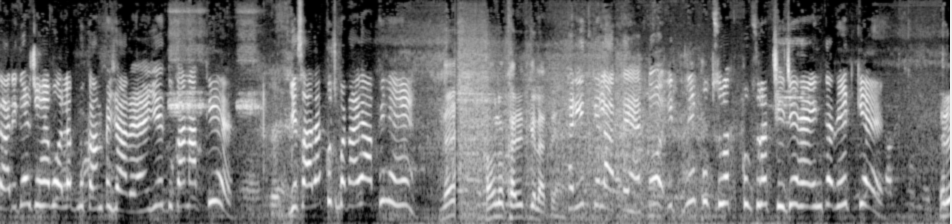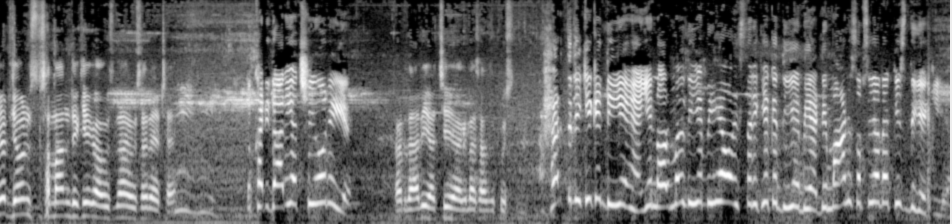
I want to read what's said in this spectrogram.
कारीगर जो है वो अलग मुकाम पे जा रहे हैं। ये दुकान आपकी है? ये सारा कुछ बनाया आप ही ने? है नहीं हम लोग खरीद के लाते हैं। खरीद के लाते हैं। तो इतनी खूबसूरत खूबसूरत चीज़ें हैं इनका रेट क्या है? रेट जो सामान देखिएगा उसमें वैसा रेट है। हम्म, हम्म। तो खरीदारी अच्छी हो रही है? खरीदारी अच्छी है अगला साल से कुछ हर तरीके के दिए हैं ये नॉर्मल दिए भी हैं और इस तरीके के दिए भी हैं। डिमांड सबसे ज़्यादा किस दिए की है?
